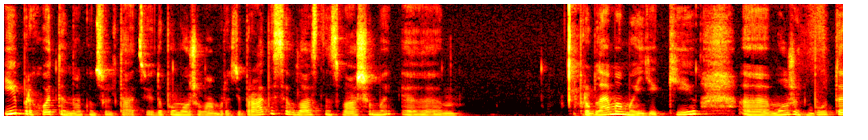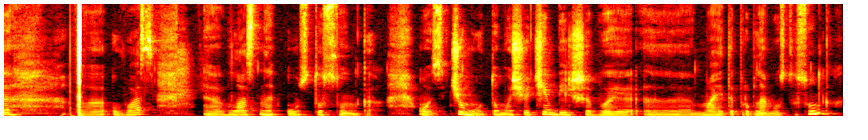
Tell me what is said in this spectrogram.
і приходьте на консультацію. Допоможу вам розібратися власне з вашими е, проблемами, які е, можуть бути е, у вас е, власне у стосунках. Ось чому? Тому що чим більше ви маєте проблеми у стосунках,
